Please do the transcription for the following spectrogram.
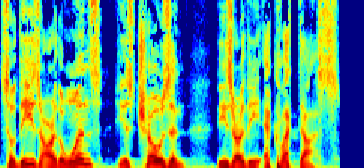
So these are the ones he has chosen. These are the eklektos.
